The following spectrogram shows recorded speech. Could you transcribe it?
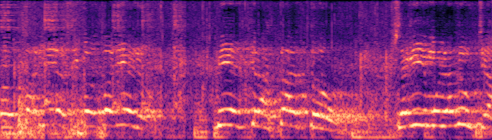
compañeras y compañeros, mientras tanto, seguimos la lucha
